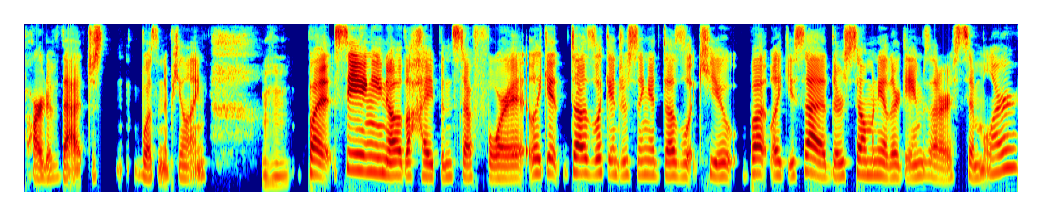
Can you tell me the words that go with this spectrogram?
part of that just wasn't appealing. Mm-hmm. But seeing, you know, the hype and stuff for it, like it does look interesting. It does look cute. But like you said, there's so many other games that are similar.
